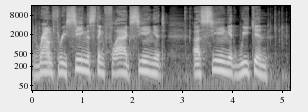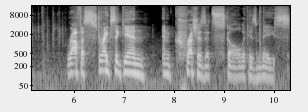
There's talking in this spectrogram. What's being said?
But round three, seeing this thing flag, seeing it, uh, seeing it weaken. Rahfa strikes again and crushes its skull with his mace.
